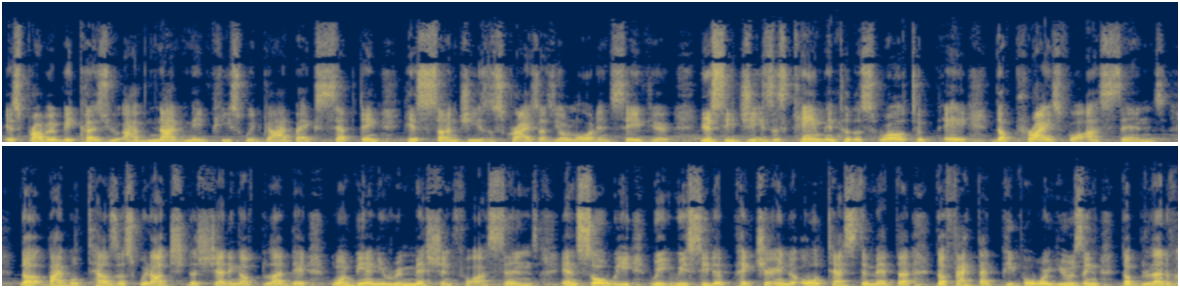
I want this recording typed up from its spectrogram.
is probably because you have not made peace with God by accepting his son Jesus Christ as your Lord and Savior. You see, Jesus came into this world to pay the price for our sins. The Bible tells us without the shedding of blood, there won't be any remission for our sins. And so we, we, we see the picture in the Old Testament, the, the fact that people were using the blood of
